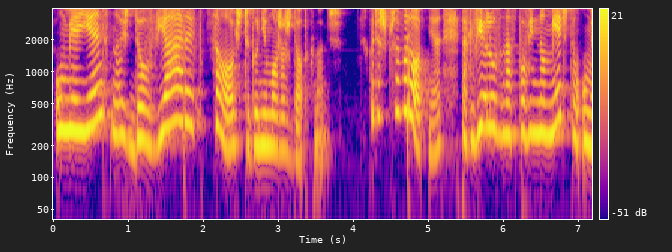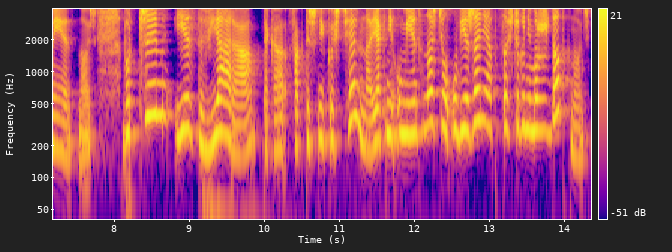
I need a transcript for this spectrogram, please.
Umiejętność do wiary w coś, czego nie możesz dotknąć. Chociaż przewrotnie, tak wielu z nas powinno mieć tę umiejętność, bo czym jest wiara, taka faktycznie kościelna, jak nie umiejętnością uwierzenia w coś, czego nie możesz dotknąć?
